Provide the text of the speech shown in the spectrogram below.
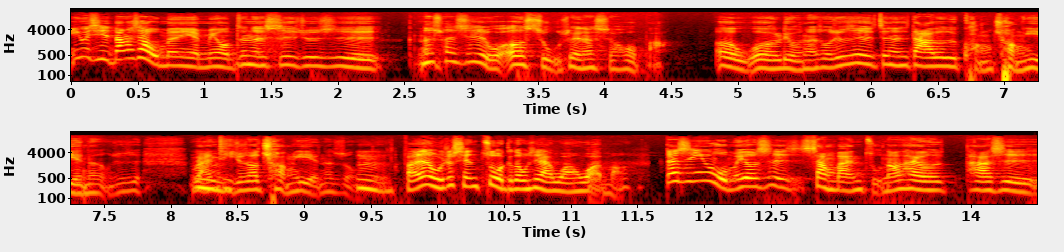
因为其实当下我们也没有真的是就是那算是我二十五岁那时候吧。二五二六那时候，就是真的是大家都是狂创业那种，就是软体就是要创业那种嗯。嗯，反正我就先做个东西来玩玩嘛。但是因为我们又是上班族，然后他又他是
